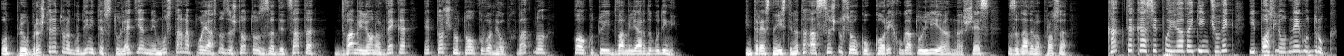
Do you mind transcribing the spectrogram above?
От преобръщането на годините в столетия не му стана по-ясно, защото за децата 2 милиона века е точно толкова необхватно, колкото и 2 милиарда години. В интерес на истината, аз също се ококорих, когато Лия на 6 зададе въпроса как така се появява един човек и после от него друг?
